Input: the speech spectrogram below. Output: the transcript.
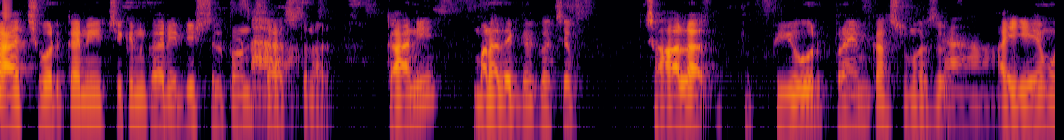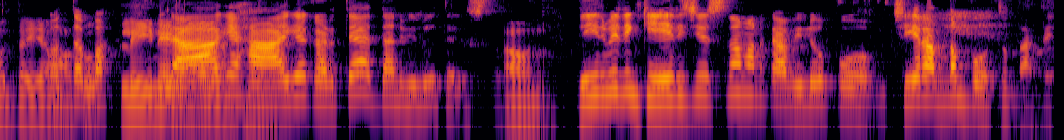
ప్యాచ్ వర్క్ అని చికెన్ కర్రీ డిజిటల్ ప్రింట్స్ చేస్తున్నారు. కానీ మన దగ్గరికి వచ్చే చాలా ప్యూర్ ప్రైమ్ కస్టమర్స్. అవి ఏం వద్దయ్యా ప్లెయిన్ ఇలాగే హాయిగా కడితే దాని విలువ తెలుస్తుంది. అవును. దీని మీద ఇంకేది చేసినా మనకు ఆ విలువ పో చీర అందం పోతుందండి.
